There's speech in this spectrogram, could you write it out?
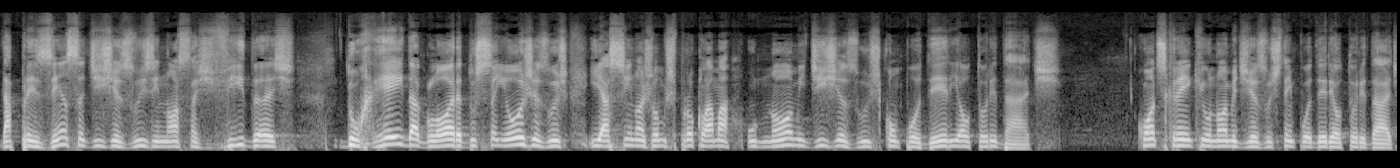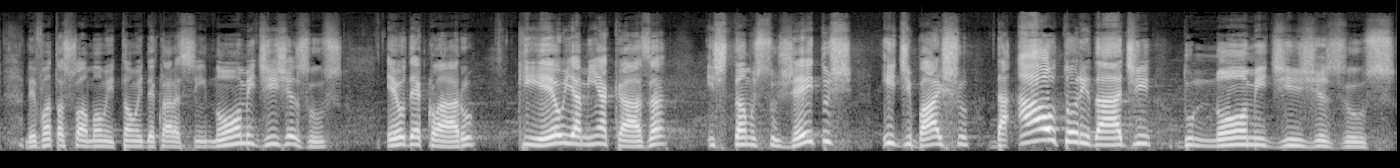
da presença de Jesus em nossas vidas, do Rei da Glória, do Senhor Jesus, e assim nós vamos proclamar o nome de Jesus com poder e autoridade. Quantos creem que o nome de Jesus tem poder e autoridade? Levanta a sua mão então e declara assim: em nome de Jesus, eu declaro que eu e a minha casa estamos sujeitos e debaixo da autoridade do nome de Jesus.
